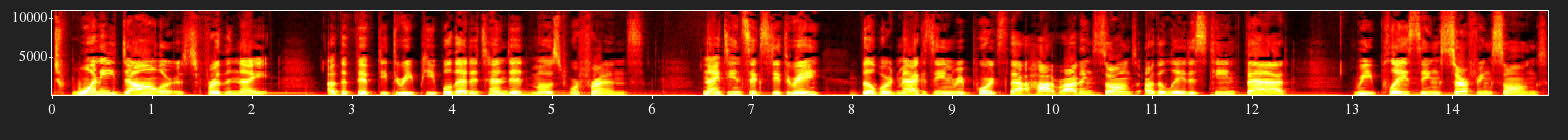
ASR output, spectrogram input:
$20 for the night. Of the 53 people that attended, most were friends. 1963, Billboard magazine reports that hot rodding songs are the latest teen fad, replacing surfing songs.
